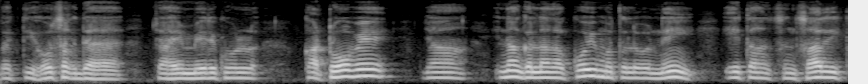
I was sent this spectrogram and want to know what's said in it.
ਵਿਅਕਤੀ ਹੋ ਸਕਦਾ ਹੈ ਚਾਹੇ ਮੇਰੇ ਕੋਲ ਘੱਟ ਹੋਵੇ ਜਾਂ ਇਹਨਾਂ ਗੱਲਾਂ ਦਾ ਕੋਈ ਮਤਲਬ ਨਹੀਂ ਇਹ ਤਾਂ ਸੰਸਾਰਿਕ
